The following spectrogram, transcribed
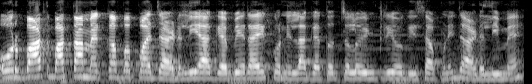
और बात बाता मैं कब अपा जाडली आ गया? बेरा को नहीं लग तो चलो एंट्री होगी से अपनी जाडली में।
